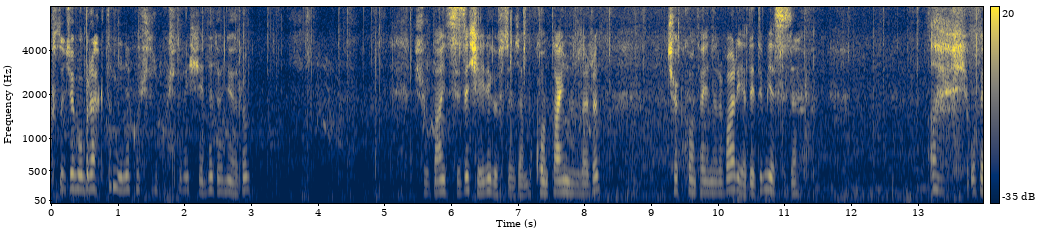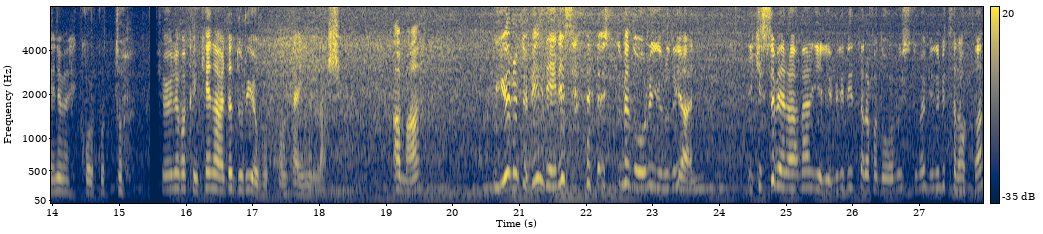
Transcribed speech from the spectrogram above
kuzucuğumu bıraktım. Yine koştura koştura iş yerine dönüyorum. Şuradan size şeyi göstereceğim. Bu konteynerların çöp konteyneri var ya dedim ya size. Ay o beni korkuttu. Şöyle bakın kenarda duruyor bu konteynerler. Ama yürüdü bildiğiniz üstüme doğru yürüdü yani. İkisi beraber geliyor. Biri bir tarafa doğru üstüme, biri bir taraftan.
